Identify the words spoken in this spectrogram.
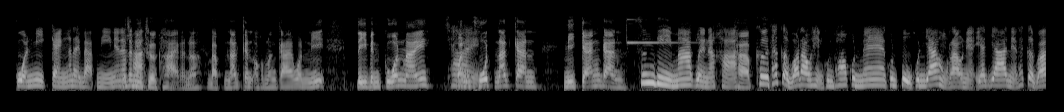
กวนมีแก๊งอะไรแบบนี้เนี่ยๆก็นะจะมีคะ เครือข่ายกันเนาะแบบนัดกันออกกำลังกายวันนี้ ตีเป็นกวนไหม ใช่ วันพุธนัดกันมีแก๊งกัน ซึ่งดีมากเลยนะคะครับ อถ้าเกิดว่าเราเห็นคุณพ่อคุณแม่ คุณปู่คุณย่าของเราเนี่ยญาติญาติๆเนี่ยถ้าเกิดว่า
